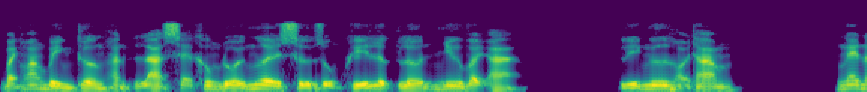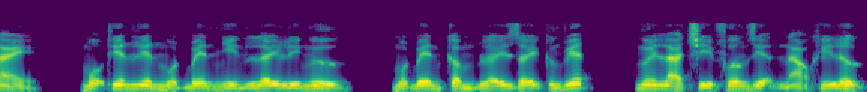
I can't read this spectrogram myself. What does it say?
bạch hoang bình thường hẳn là sẽ không đối ngươi sử dụng khí lực lớn như vậy à? Lý Ngư hỏi thăm. Nghe này, mộ thiên liên một bên nhìn lấy Lý Ngư, một bên cầm lấy giấy cứng viết, ngươi là chỉ phương diện nào khí lực.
